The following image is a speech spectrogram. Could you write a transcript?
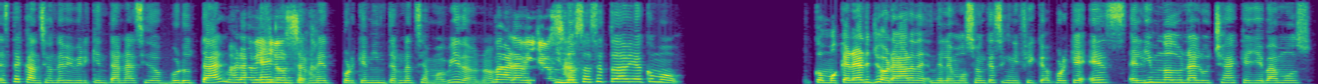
esta canción de Vivir Quintana ha sido brutal en internet porque en internet se ha movido, ¿no? Maravillosa. Y nos hace todavía como como querer llorar de, la emoción que significa, porque es el himno de una lucha que llevamos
